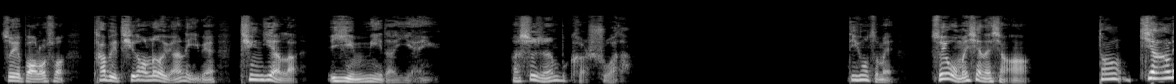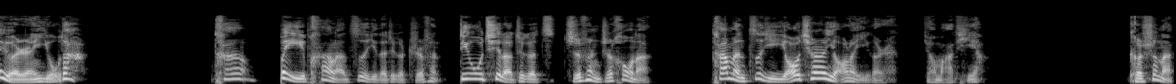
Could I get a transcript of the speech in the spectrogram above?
所以保罗说，他被提到乐园里边，听见了隐秘的言语。啊，是人不可说的，弟兄姊妹。所以我们现在想啊，当加略人犹大，他背叛了自己的这个职分，丢弃了这个职分之后呢，他们自己摇签摇了一个人，叫马提亚。可是呢，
